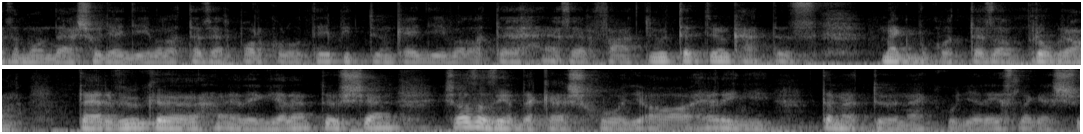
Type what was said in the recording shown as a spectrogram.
ez a mondás, hogy egy év alatt ezer parkolót építünk, egy év alatt ezer fát ültetünk, hát ez megbukott ez a program tervük elég jelentősen, és az az érdekes, hogy a Herényi temetőnek ugye részleges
